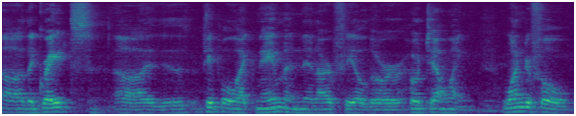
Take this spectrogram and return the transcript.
uh, the greats, uh, people like Neyman in our field or Hotelling, wonderful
